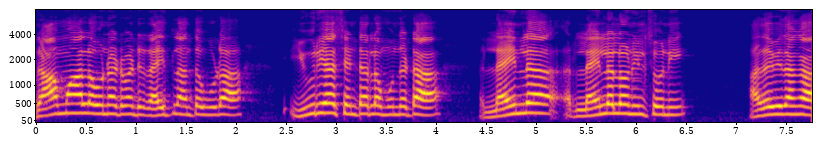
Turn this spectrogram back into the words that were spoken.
గ్రామాల్లో ఉన్నటువంటి రైతులంతా కూడా యూరియా సెంటర్ల ముందట లైన్ల లైన్లలో నిల్చొని అదేవిధంగా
